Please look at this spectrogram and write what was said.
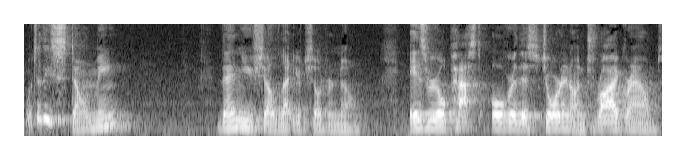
What do these stones mean? Then you shall let your children know. Israel passed over this Jordan on dry ground.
